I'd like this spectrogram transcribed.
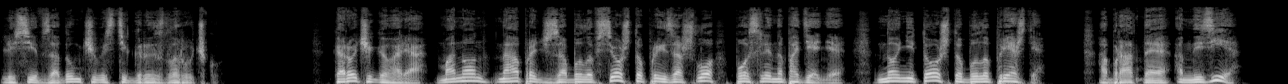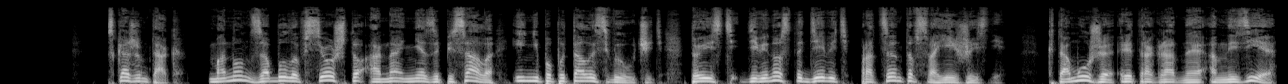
Люси в задумчивости грызла ручку. Короче говоря, Манон напрочь забыла все, что произошло после нападения, но не то, что было прежде. Обратная амнезия. Скажем так, Манон забыла все, что она не записала и не попыталась выучить, то есть 99% своей жизни. К тому же ретроградная амнезия,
